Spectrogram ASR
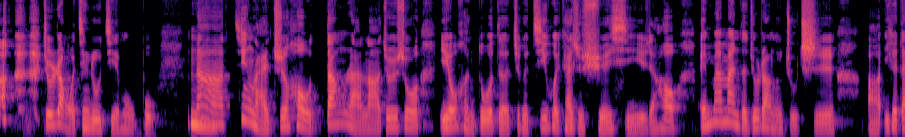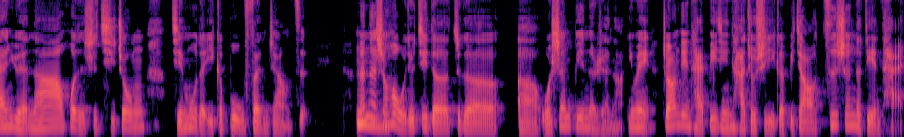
就让我进入节目部。那进来之后，当然啦，就是说也有很多的这个机会开始学习，然后诶慢慢的就让你主持啊、呃、一个单元啊，或者是其中节目的一个部分这样子。那那时候我就记得这个呃，我身边的人啊，因为中央电台毕竟它就是一个比较资深的电台，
